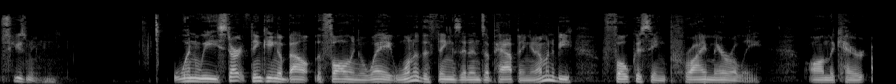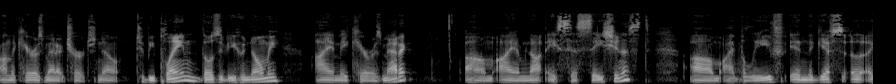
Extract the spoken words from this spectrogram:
excuse me when we start thinking about the falling away, one of the things that ends up happening, and I'm going to be focusing primarily on the on the charismatic church. Now, to be plain, those of you who know me, I am a charismatic. Um, I am not a cessationist. Um, I believe in the gifts uh,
